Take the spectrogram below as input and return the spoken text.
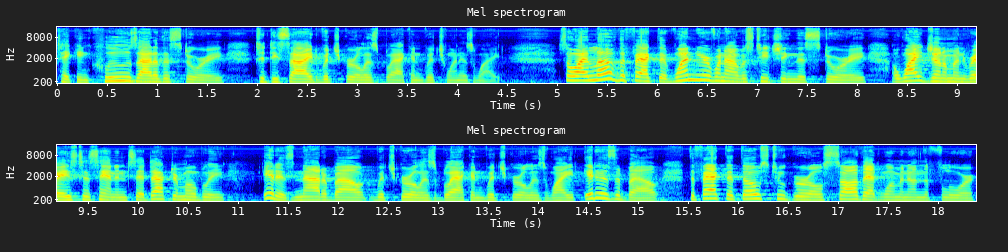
taking clues out of the story to decide which girl is black and which one is white. So I love the fact that one year when I was teaching this story, a white gentleman raised his hand and said, Dr. Mobley, it is not about which girl is black and which girl is white. It is about the fact that those two girls saw that woman on the floor.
